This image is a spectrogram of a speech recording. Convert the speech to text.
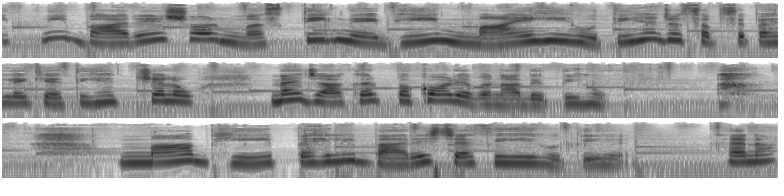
इतनी बारिश और मस्ती में भी माए ही होती हैं जो सबसे पहले कहती हैं, चलो, मैं जाकर पकौड़े बना देती हूँ। माँ भी पहली बारिश जैसी ही होती है है ना?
